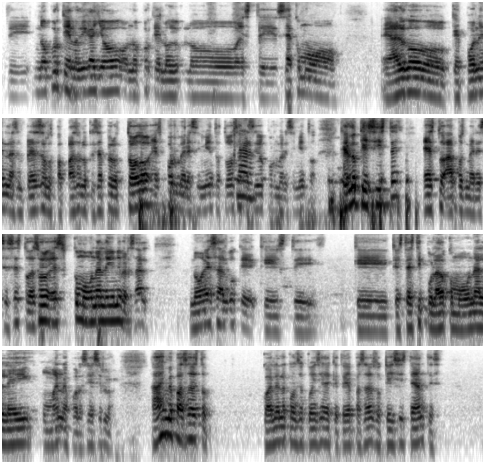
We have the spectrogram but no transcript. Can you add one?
este, no porque lo diga yo o no porque lo, lo este, sea como eh, algo que ponen las empresas o los papás o lo que sea, pero todo es por merecimiento, todo claro. se recibe por merecimiento. ¿Qué es lo que hiciste? Esto, ah, pues mereces esto. Eso es como una ley universal. No es algo que, que, este, que, que esté estipulado como una ley humana, por así decirlo. Ay, me pasó esto. ¿Cuál es la consecuencia de que te haya pasado eso? ¿Qué hiciste antes?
